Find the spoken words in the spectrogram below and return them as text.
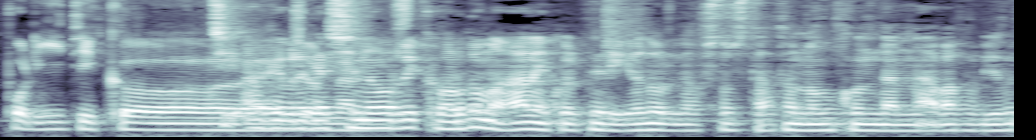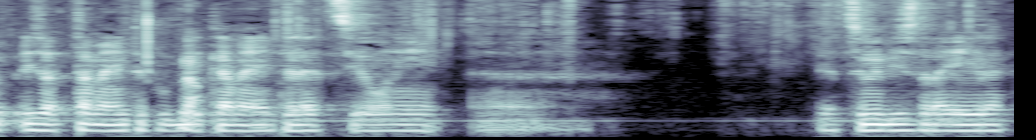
politico sì, anche perché se non ricordo male in quel periodo il nostro Stato non condannava proprio esattamente pubblicamente no. le azioni eh, le azioni di Israele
